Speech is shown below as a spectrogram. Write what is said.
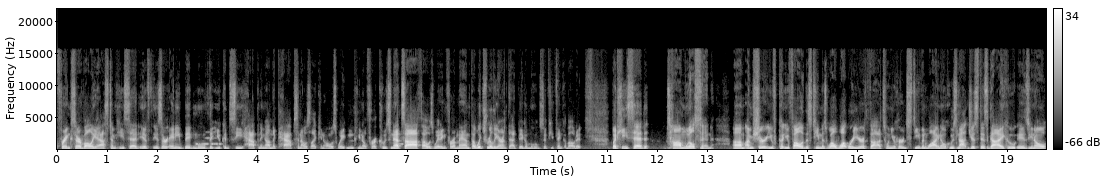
Frank Seravalli asked him. He said, "If is there any big move that you could see happening on the Caps?" And I was like, you know, I was waiting, you know, for a Kuznetsov. I was waiting for a Mantha, which really aren't that big of moves if you think about it. But he said Tom Wilson. Um, I'm sure you've you followed this team as well. What were your thoughts when you heard Stephen Whyno, who's not just this guy who is you know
